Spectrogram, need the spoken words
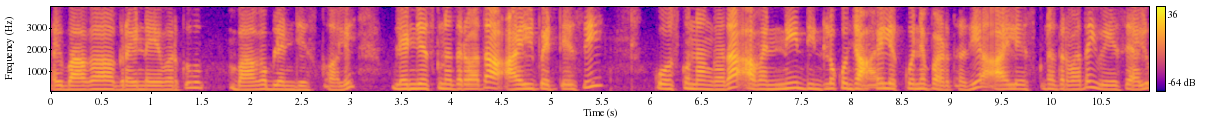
అవి బాగా గ్రైండ్ అయ్యే వరకు బాగా బ్లెండ్ చేసుకోవాలి. బ్లెండ్ చేసుకున్న తర్వాత ఆయిల్ పెట్టేసి కోసుకున్నాం కదా అవన్నీ దీంట్లో కొంచెం ఆయిల్ ఎక్కువనే పడుతుంది. ఆయిల్ వేసుకున్న తర్వాత ఇవి వేసేయాలి.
